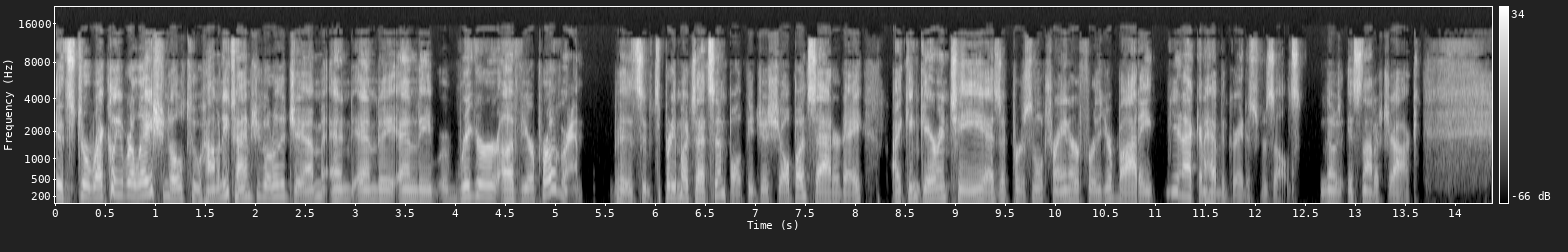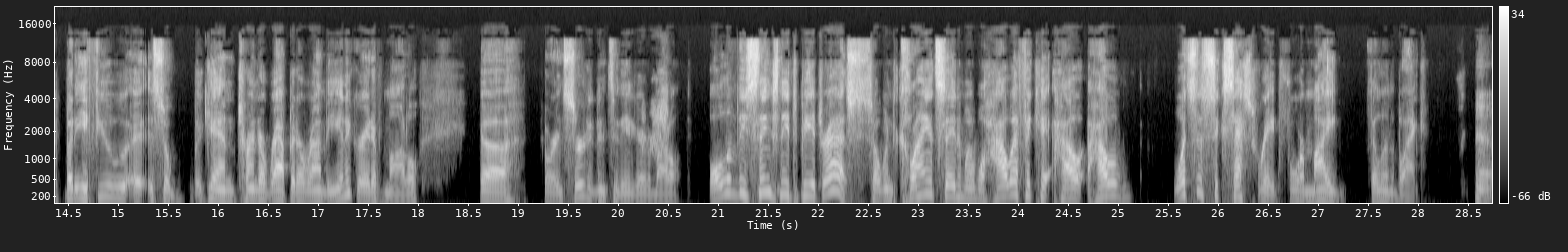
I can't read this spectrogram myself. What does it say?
it's directly relational to how many times you go to the gym and and the and the rigor of your program. It's, it's pretty much that simple. If you just show up on Saturday, I can guarantee, as a personal trainer for your body, you're not going to have the greatest results. No, it's not a shock. But if you, uh, so again, trying to wrap it around the integrative model, uh, or insert it into the integrative model, all of these things need to be addressed. So when clients say to me, "Well, how efficacious? How how what's the success rate for my fill in the blank?" Yeah.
